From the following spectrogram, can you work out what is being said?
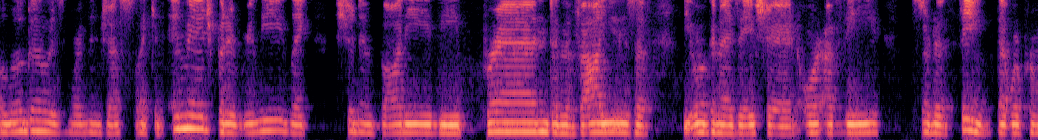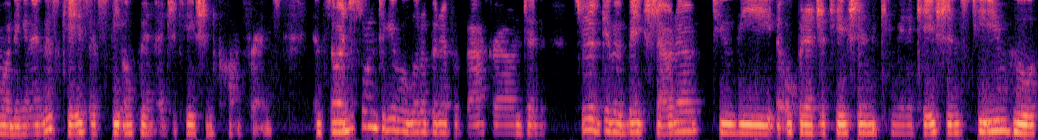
a logo is more than just like an image, but it really like should embody the brand and the values of the organization or of the sort of thing that we're promoting. And in this case, it's the Open Education Conference. And so I just wanted to give a little bit of a background and sort of give a big shout out to the Open Education Communications team, who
